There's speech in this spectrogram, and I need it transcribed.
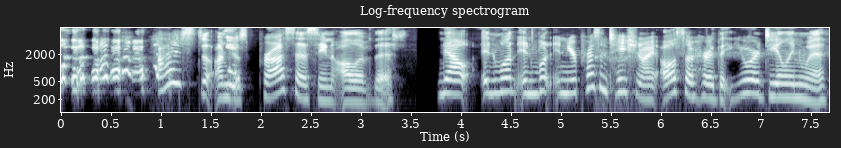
I'm still I'm just processing all of this. Now, in one in what in your presentation, I also heard that you are dealing with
